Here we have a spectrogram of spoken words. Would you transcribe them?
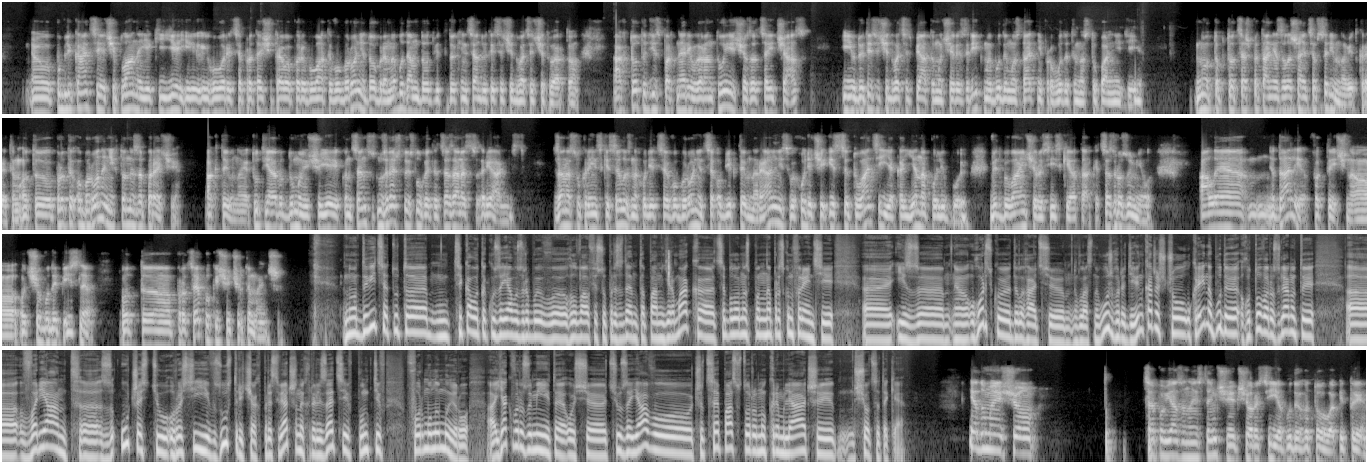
Е, публікація чи плани, які є, і, і говориться про те, що треба перебувати в обороні. Добре, ми будемо до до кінця 2024-го. А хто тоді з партнерів гарантує, що за цей час і в 2025-му через рік ми будемо здатні проводити наступальні дії? Ну тобто, це ж питання залишається все рівно відкритим. От е, проти оборони ніхто не заперечує активної. Тут я думаю, що є консенсус. Ну, зрештою, слухайте, це зараз реальність. Зараз українські сили знаходяться в обороні. Це об'єктивна реальність, виходячи із ситуації, яка є на полі бою, відбиваючи російські атаки. Це зрозуміло. Але далі, фактично, от що буде після, от е, про це поки що чути менше. Ну, дивіться, тут е, цікаво таку заяву зробив е, голова офісу президента пан Єрмак. Е, це було на прес-конференції із угорською делегацією, власне, в Ужгороді. Він каже, що Україна буде готова розглянути варіант з участю Росії в зустрічах, присвячених реалізації пунктів формули миру. А як ви розумієте, ось цю заяву? Чи це пас в сторону Кремля, чи що це таке? Я думаю, що це пов'язано із тим, що якщо Росія буде готова піти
